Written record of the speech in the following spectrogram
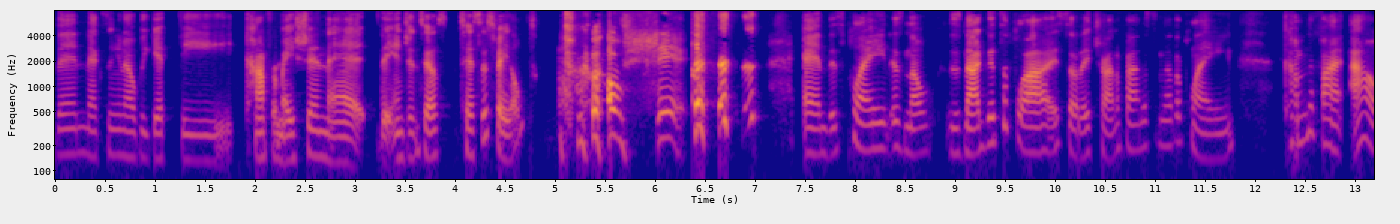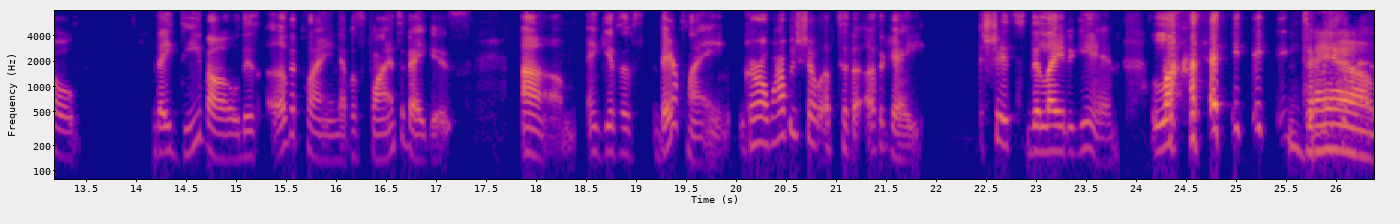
then next thing you know, we get the confirmation that the engine test test has failed, oh shit. and this plane is no is not good to fly. So they're trying to find us another plane. Come to find out, they debo this other plane that was flying to Vegas, um, and gives us their plane. Girl, why we show up to the other gate? Shit's delayed again. Like, it was just a Damn.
